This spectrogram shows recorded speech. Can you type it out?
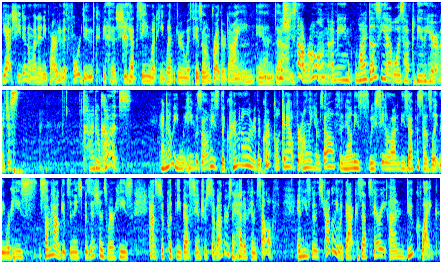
Yeah, she didn't want any part of it for Duke because she had seen what he went through with his own brother dying, and um, Well, she's not wrong. I mean, why does he always have to be the hero? It just kind of was. I know he he was always the criminal or the crook looking out for only himself, and now these we've seen a lot of these episodes lately where he's somehow gets in these positions where he's has to put the best interest of others ahead of himself, and he's been struggling with that because that's very un-Duke like.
